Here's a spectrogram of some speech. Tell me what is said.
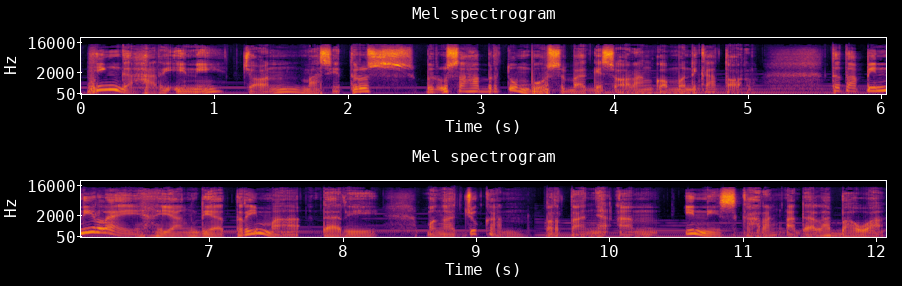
Hingga hari ini, John masih terus berusaha bertumbuh sebagai seorang komunikator. Tetapi nilai yang dia terima dari mengajukan pertanyaan ini sekarang adalah bahwa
